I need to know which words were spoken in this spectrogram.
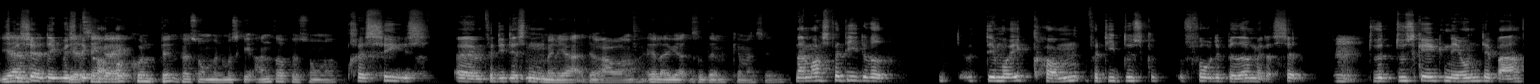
Ja, Specielt ikke, hvis jeg det tænker kommer. ikke kun den person, men måske andre personer. Præcis. Øhm, fordi det er sådan... Men ja, det rager. Eller ikke altid dem, kan man sige. Nej, men også fordi, du ved, det må ikke komme, fordi du skal få det bedre med dig selv. Mm. Du, du skal ikke nævne det bare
